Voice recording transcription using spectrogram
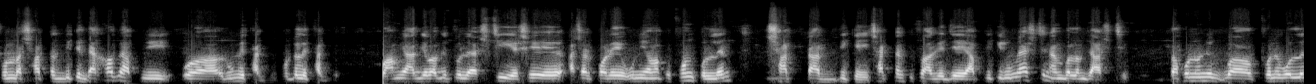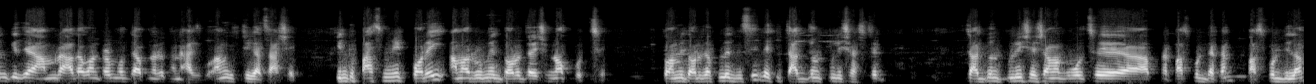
সন্ধ্যা সাতটার দিকে দেখা হবে, আপনি রুমে থাকবেন হোটেলে থাকবেন। তো আমি আগে আগে চলে আসছি, এসে আসার পরে উনি আমাকে ফোন করলেন সাতটার দিকে। সাতটার কিছু আগে যে, আপনি কি রুমে আসছেন? আমি বললাম যে, আসছি। তখন উনি ফোনে বললেন কি যে, আমরা আধা ঘণ্টার মধ্যে আপনার ওখানে আসব। আমি ঠিক আছে আসে কিন্তু পাঁচ মিনিট পরেই আমার রুমের দরজা এসে নক করছে। তো আমি দরজা খুলে দিছি, দেখি চারজন পুলিশ আসছেন। চারজন পুলিশ এসে আমাকে বলছে আপনার পাসপোর্ট দেখান পাসপোর্ট দিলাম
